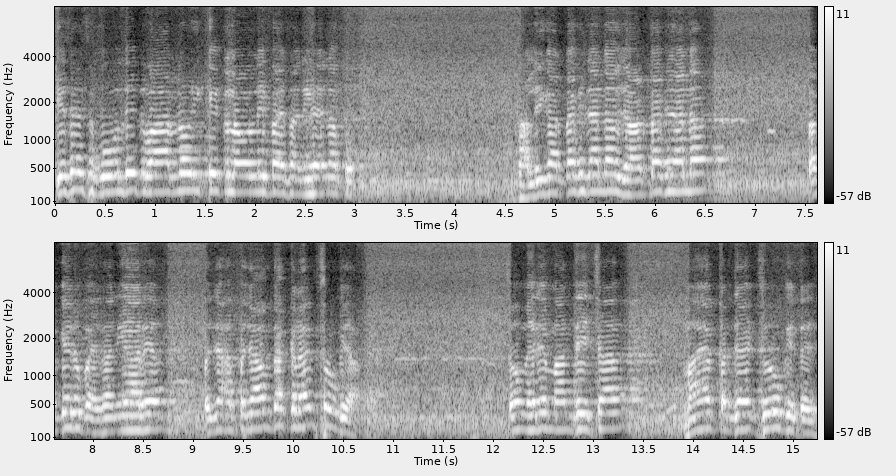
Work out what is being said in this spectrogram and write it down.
ਕਿਸੇ ਸਕੂਲ ਦੀ ਦੀਵਾਰ ਨੂੰ ਇੱਕ ਲਾਉਣ ਲਈ ਪੈਸਾ ਨਹੀਂ ਹੈ ਨਾ ਕੋ। ਖਾਲੀ ਕਰਤਾ ਖਜ਼ਾਨਾ ਉਜਾੜਤਾ ਖਜ਼ਾਨਾ। ਅੱਗੇ ਨੂੰ ਪੈਸਾ ਨਹੀਂ ਆ ਰਿਹਾ। ਪੰਜਾਬ ਦਾ ਕਲੈਪਸ ਹੋ ਗਿਆ। ਸੋ ਮੇਰੇ ਮਨ ਦੀ ਇੱਛਾ, ਮੈਂ ਪ੍ਰੋਜੈਕਟ ਸ਼ੁਰੂ ਕੀਤੇ।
